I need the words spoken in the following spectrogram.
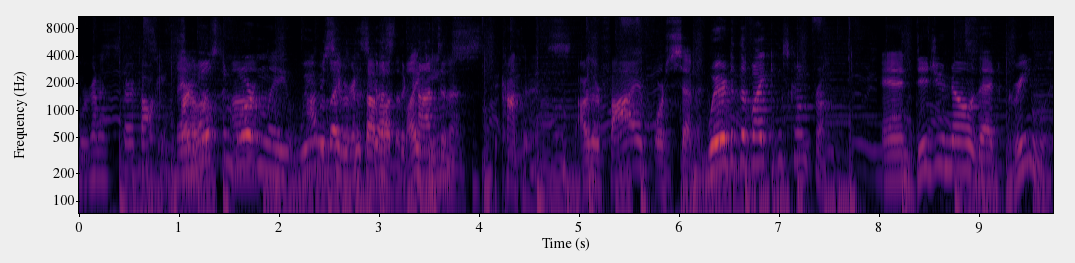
we're going to start talking. And So, most importantly, we would like we're to gonna talk discuss about the, the Vikings. continents. The continents. Are there five or seven? Where did the Vikings come from? And did you know that Greenland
